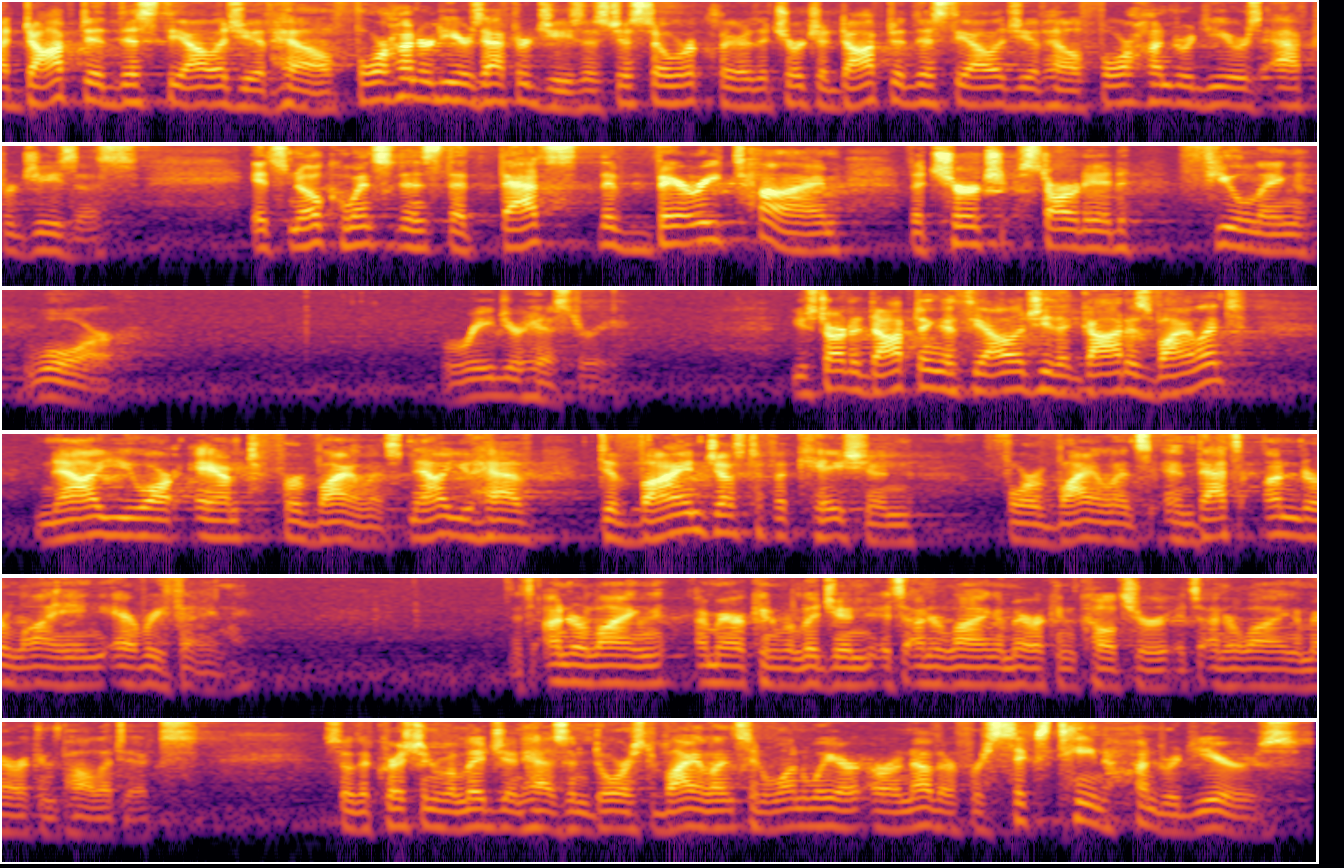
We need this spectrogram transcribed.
adopted this theology of hell 400 years after Jesus, just so we're clear, the church adopted this theology of hell 400 years after Jesus. It's no coincidence that that's the very time the church started fueling war. Read your history. You start adopting a theology that God is violent, now you are amped for violence. Now you have divine justification for violence, and that's underlying everything. It's underlying American religion, it's underlying American culture, it's underlying American politics. So the Christian religion has endorsed violence in one way or, another for 1,600 years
